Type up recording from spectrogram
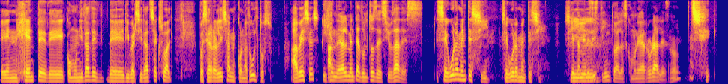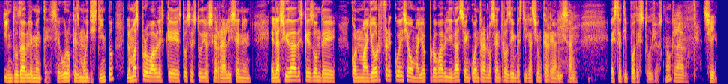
en gente de comunidad de, diversidad sexual, pues se realizan con adultos. A veces. Y generalmente adultos de ciudades. Seguramente sí, seguramente sí. Sí, que también es distinto a las comunidades rurales, ¿no? Sí, indudablemente, seguro que es muy distinto. Lo más probable es que estos estudios se realicen en, en las ciudades, que es donde con mayor frecuencia o mayor probabilidad se encuentran los centros de investigación que realizan este tipo de estudios, ¿no? Claro. Sí.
